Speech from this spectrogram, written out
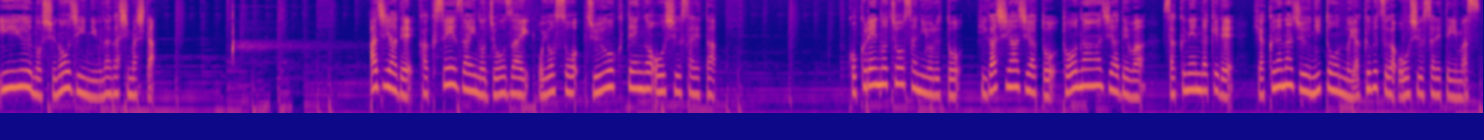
EU の首脳陣に促しました。アジアで覚醒剤の錠剤およそ10億点が押収された。国連の調査によると、東アジアと東南アジアでは昨年だけで172トンの薬物が押収されています。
